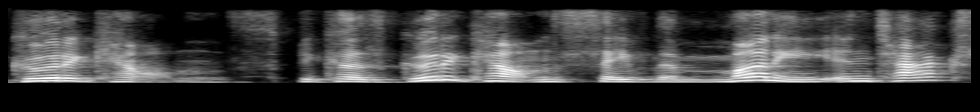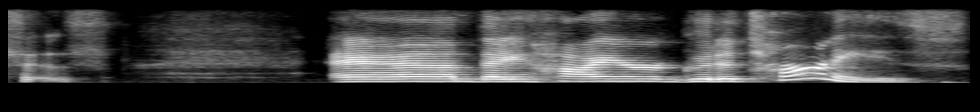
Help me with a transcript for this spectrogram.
good accountants because good accountants save them money in taxes and they hire good attorneys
